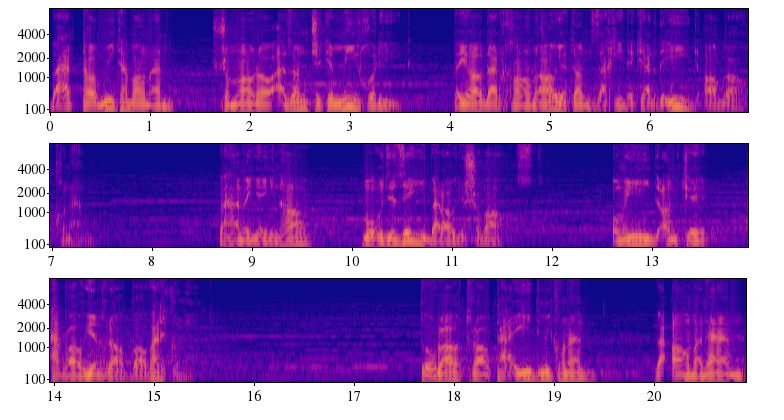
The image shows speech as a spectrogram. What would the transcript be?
و حتی می توانم شما را از آنچه که می خورید و یا در خانه هایتان ذخیره کرده اید آگاه کنم. و همه اینها معجزه‌ای برای شماست. امید آنکه حقایق را باور کنید. تورات را تایید می کنم و آمدم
